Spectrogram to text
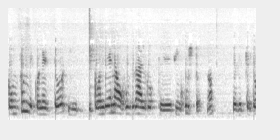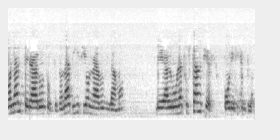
confunde con esto y, condena o juzga algo que es injusto, ¿no? Entonces, que son alterados o que son adicionados, digamos, de algunas sustancias. Por ejemplo,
